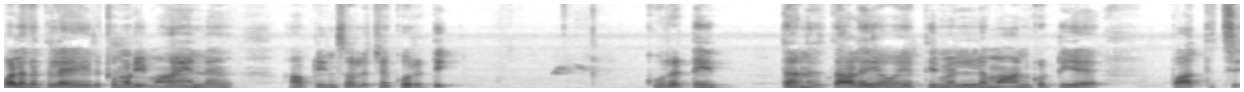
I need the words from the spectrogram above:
உலகத்தில் இருக்க முடியுமா என்ன? அப்படின்னு சொல்லிச்சு குரட்டி. குரட்டி தனது தலையை உயர்த்தி மெல்ல மான்குட்டியை பார்த்துச்சு.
